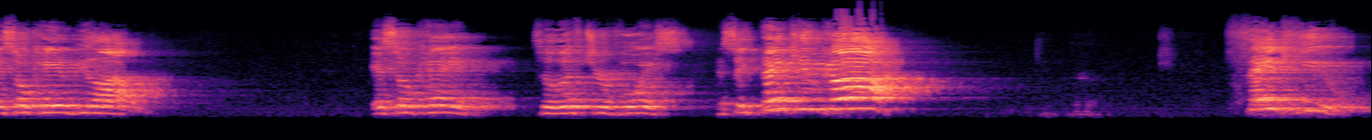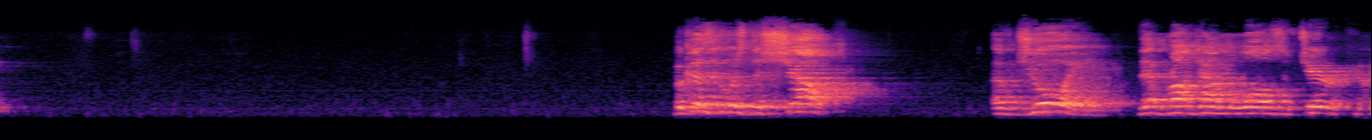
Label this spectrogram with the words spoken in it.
It's okay to be loud. It's okay to lift your voice and say, Thank you, God! Thank you! Because it was the shout of joy that brought down the walls of Jericho.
